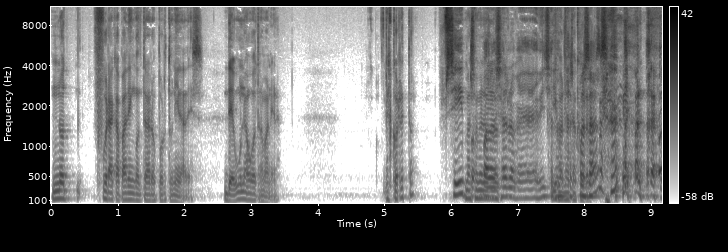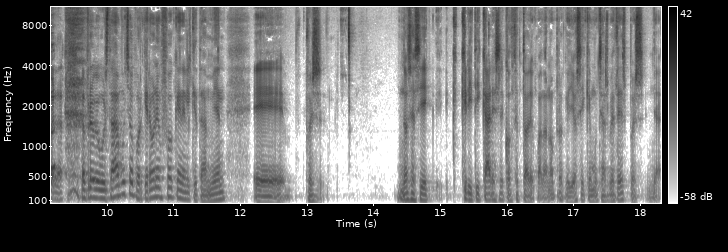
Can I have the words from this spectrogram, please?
no fuera capaz de encontrar oportunidades, de una u otra manera. ¿Es correcto? Sí, Más o menos puede lo- ser lo que he dicho, Igual no tantas cosas. No. No, pero me gustaba mucho porque era un enfoque en el que también, eh, pues, no sé si criticar es el concepto adecuado, ¿no? Porque yo sé que muchas veces, pues, ya-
